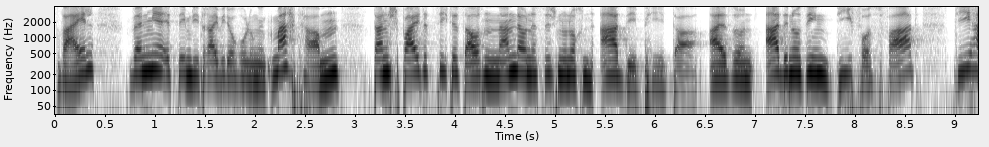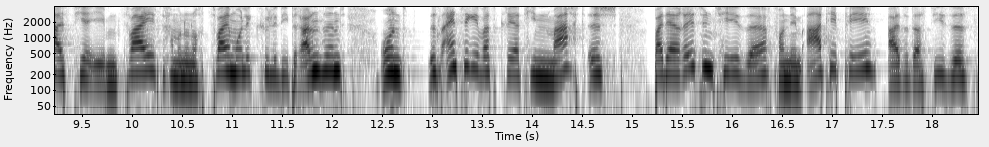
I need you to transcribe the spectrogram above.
Weil, wenn wir jetzt eben die drei Wiederholungen gemacht haben, dann spaltet sich das auseinander und es ist nur noch ein ADP da. Also ein Adenosin-Diphosphat. Die heißt hier eben zwei, da haben wir nur noch zwei Moleküle, die dran sind. Und das Einzige, was Kreatin macht, ist bei der Resynthese von dem ATP, also dass dieses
